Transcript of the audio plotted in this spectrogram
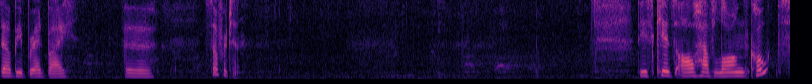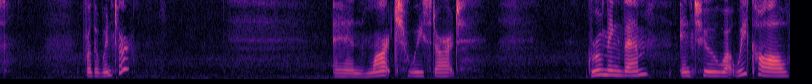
they'll be bred by uh, Silverton. These kids all have long coats for the winter. And March we start grooming them into what we call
